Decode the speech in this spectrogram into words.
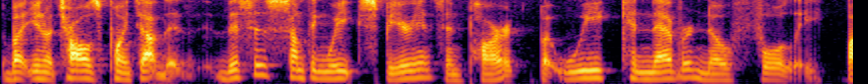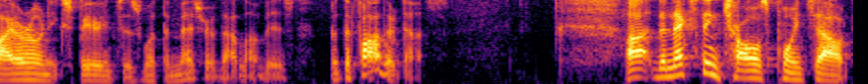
But you know, Charles points out that this is something we experience in part, but we can never know fully by our own experiences what the measure of that love is. But the Father does. Uh, the next thing Charles points out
